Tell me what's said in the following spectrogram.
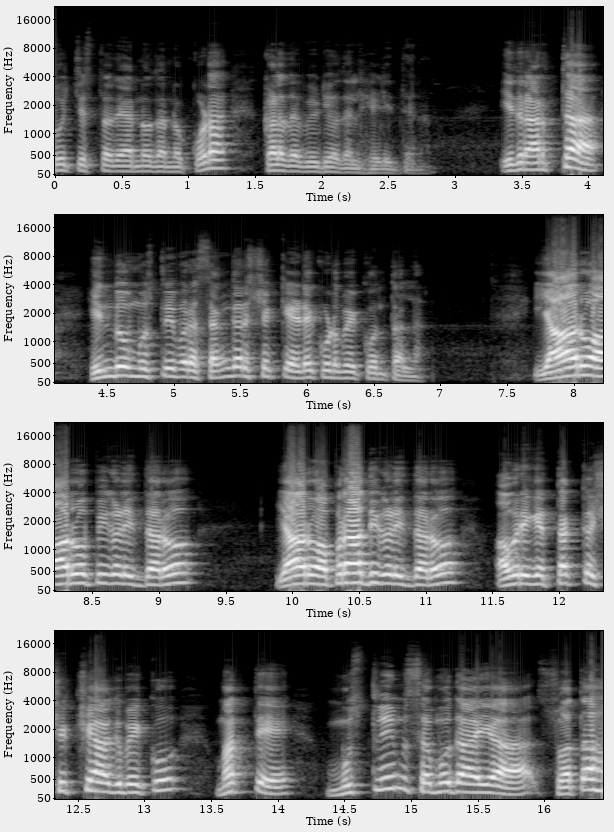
ಸೂಚಿಸ್ತದೆ ಅನ್ನೋದನ್ನು ಕೂಡ ಕಳೆದ ವಿಡಿಯೋದಲ್ಲಿ ಹೇಳಿದ್ದೆ ನಾನು. ಇದರ ಅರ್ಥ, ಹಿಂದೂ ಮುಸ್ಲಿಮರ ಸಂಘರ್ಷಕ್ಕೆ ಎಡೆ ಕೊಡಬೇಕು ಅಂತಲ್ಲ. ಯಾರು ಆರೋಪಿಗಳಿದ್ದಾರೋ ಯಾರು ಅಪರಾಧಿಗಳಿದ್ದಾರೋ ಅವರಿಗೆ ತಕ್ಕ ಶಿಕ್ಷೆ ಆಗಬೇಕು. ಮತ್ತು ಮುಸ್ಲಿಂ ಸಮುದಾಯ ಸ್ವತಃ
